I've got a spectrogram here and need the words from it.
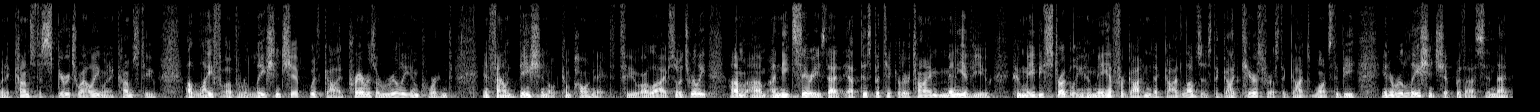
when it comes to spirituality, when it comes to a life of relationship with God, prayer is a really important and foundational component to our lives. So it's really um, um, a neat series that at this particular time, many of you who may be struggling, who may have forgotten that God loves us, that God cares for us, that God wants to be in a relationship with us, and that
